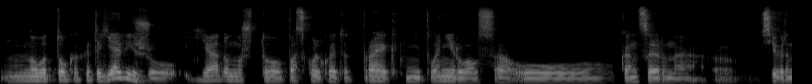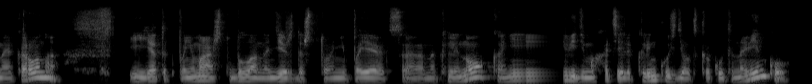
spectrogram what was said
но вот то, как это я вижу, я думаю, что поскольку этот проект не планировался у концерна э, «Северная корона», и я так понимаю, что была надежда, что они появятся на клинок, они, видимо, хотели клинку сделать какую-то новинку,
